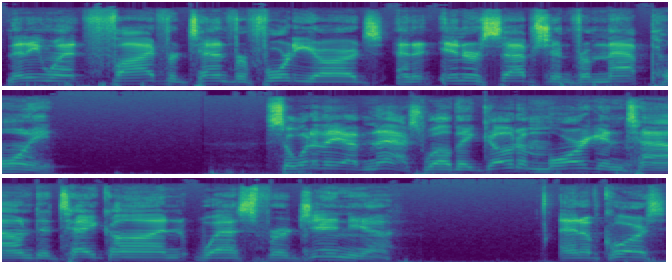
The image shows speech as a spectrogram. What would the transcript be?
Then he went 5 for 10 for 40 yards and an interception from that point. So, what do they have next? Well, they go to Morgantown to take on West Virginia. And of course,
